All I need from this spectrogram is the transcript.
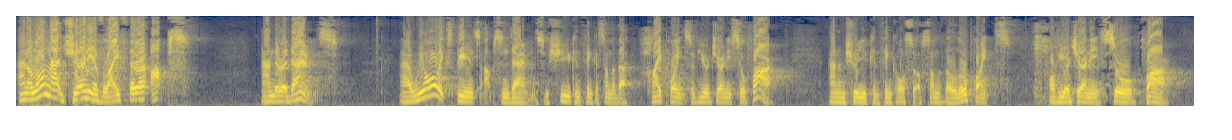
And along that journey of life, there are ups and there are downs. Uh, we all experience ups and downs. I'm sure you can think of some of the high points of your journey so far. And I'm sure you can think also of some of the low points of your journey so far.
